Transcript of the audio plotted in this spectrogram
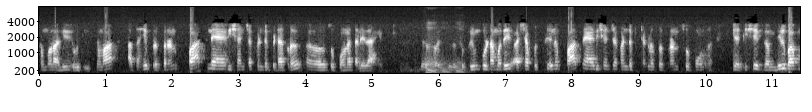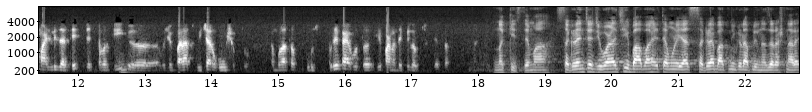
समोर आलेली होती तेव्हा आता हे प्रकरण पाच न्यायाधीशांच्या खंडपीठाकडे सोपवण्यात आलेलं आहे. सुप्रीम कोर्टामध्ये अशा पद्धतीनं पाच न्यायाधीशांच्या खंडपीठाकडे प्रकरण सोपवणं ही अतिशय गंभीर बाब मांडली जाते ज्याच्यावरती म्हणजे बराच विचार होऊ शकतो. त्यामुळे आता पुढे काय होतं हे पाहणं देखील औत्सुक्याचं असतं. नक्कीच. तेव्हा सगळ्यांच्या जिव्हाळ्याची बाब आहे त्यामुळे या सगळ्या बातमीकडे आपली नजर असणार आहे.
